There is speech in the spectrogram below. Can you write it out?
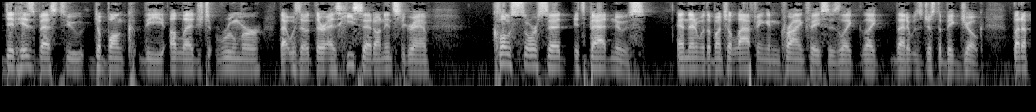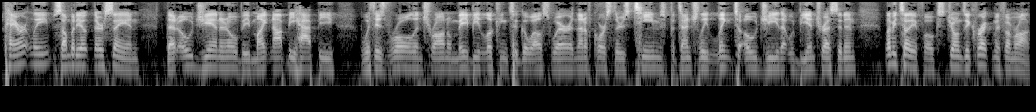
did his best to debunk the alleged rumor that was out there, as he said on Instagram. Close source said it's bad news, and then with a bunch of laughing and crying faces, like like that it was just a big joke. But apparently, somebody out there saying that OG Anunoby might not be happy with his role in Toronto, maybe looking to go elsewhere. And then, of course, there's teams potentially linked to OG that would be interested in. Let me tell you, folks, Jonesy, correct me if I'm wrong.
